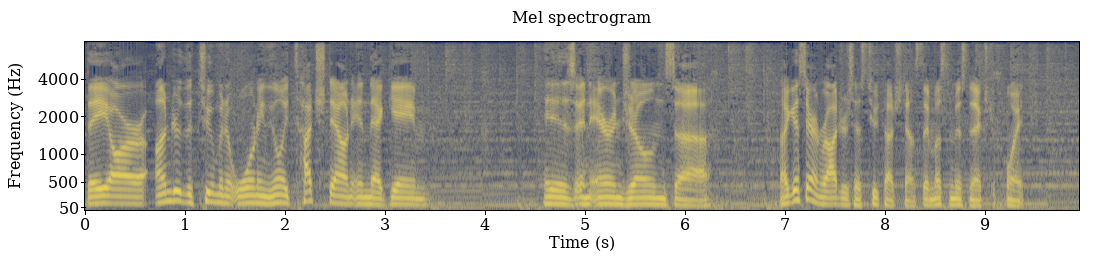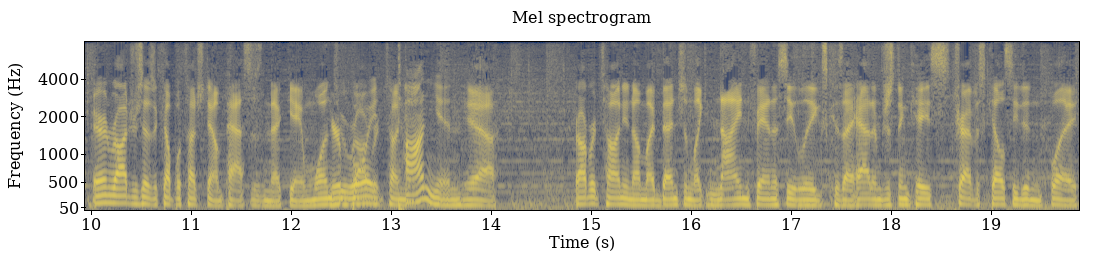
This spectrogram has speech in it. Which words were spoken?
they are under the two minute warning. The only touchdown in that game is an Aaron Jones. Uh, I guess Aaron Rodgers has two touchdowns. They must have missed an extra point. Aaron Rodgers has a couple touchdown passes in that game. One Your to Robert Tonyan. Yeah. Robert Tonyan on my bench in like nine fantasy leagues because I had him just in case Travis Kelce didn't play.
